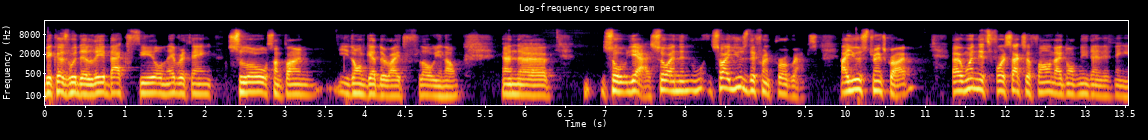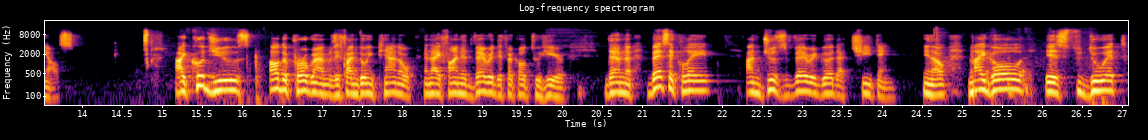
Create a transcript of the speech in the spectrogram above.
Because with the layback feel and everything slow sometimes you don't get the right flow you know? And uh, so yeah so and then so i use different programs. I use transcribe. Uh, when it's for saxophone i don't need anything else. I could use other programs if I'm doing piano and I find it very difficult to hear then basically I'm just very good at cheating. You know, my goal is to do it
